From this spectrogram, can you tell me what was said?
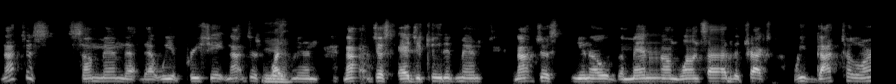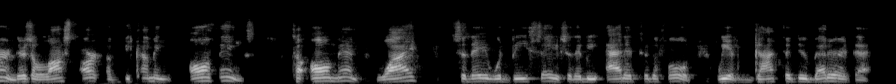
Not just some men that that we appreciate not just Yeah. white men not just educated men not just you know the men on one side of the tracks. We've got to learn. There's a lost art of becoming all things to all men. Why? So they would be saved so they'd be added to the fold. We have got to do better at that.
